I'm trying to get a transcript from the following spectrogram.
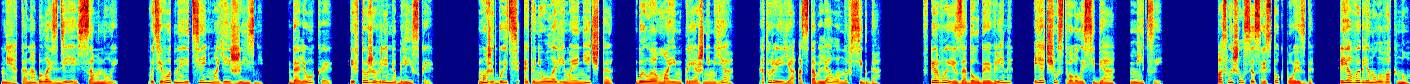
Нет, она была здесь, со мной, путеводная тень моей жизни, далекая и в то же время близкая. Может быть, это неуловимое нечто было моим прежним «я», которое я оставляла навсегда. Впервые за долгое время я чувствовала себя Мицей. Послышался свисток поезда, я выглянула в окно.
